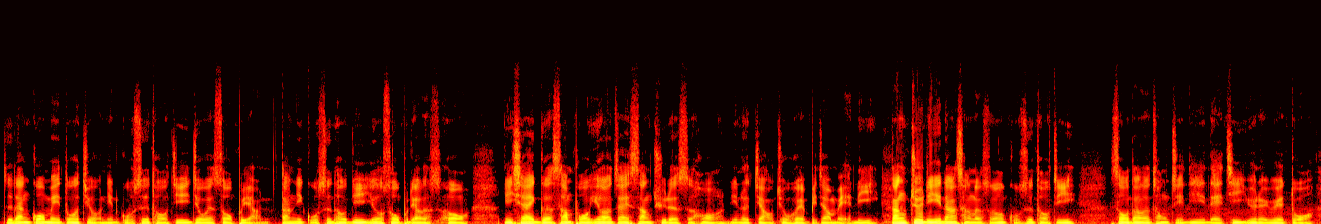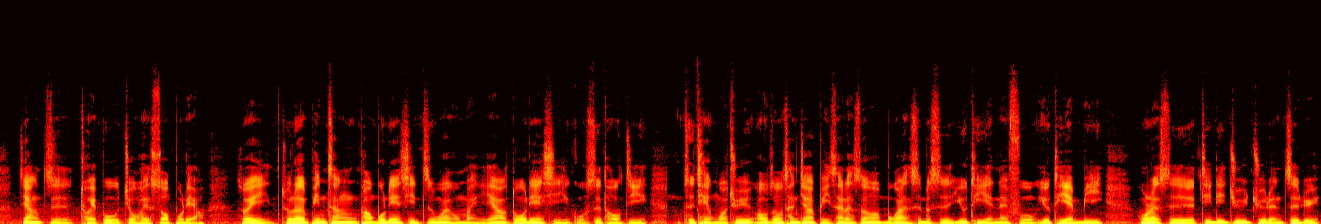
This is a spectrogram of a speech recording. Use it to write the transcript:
自然过没多久，你的股四头肌就会受不了。当你股四头肌又受不了的时候，你下一个上坡。又要再上去的时候，你的脚就会比较美丽。当距离拉长的时候，股四头肌受到的冲击力累积越来越多，这样子腿部就会受不了。所以，除了平常跑步练习之外，我们也要多练习股四头肌。之前我去欧洲参加比赛的时候，不管是不是 UTMF、UTMB，或者是 TDG 巨人之旅，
